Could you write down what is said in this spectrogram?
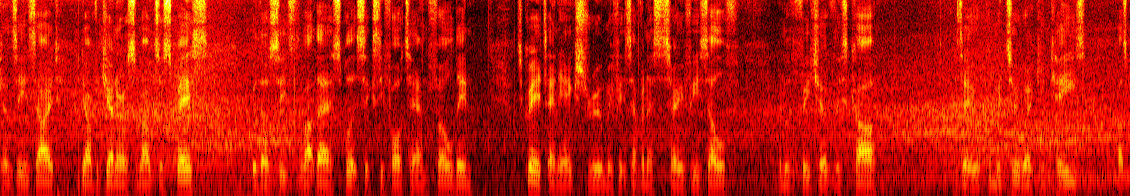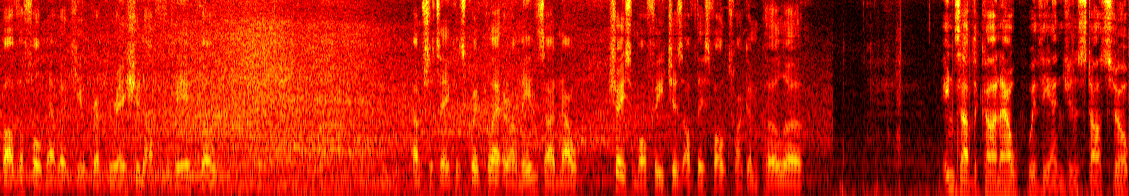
can see inside you do have a generous amount of space with those seats at the back there, split 60-40 and folding to create any extra room if it's ever necessary for yourself. Another feature of this car is that it will come with two working keys That's part of the full network queue preparation of the vehicle. I'm sure take us quickly around the inside now, show you some more features of this Volkswagen Polo. Inside the car now with the engine started up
